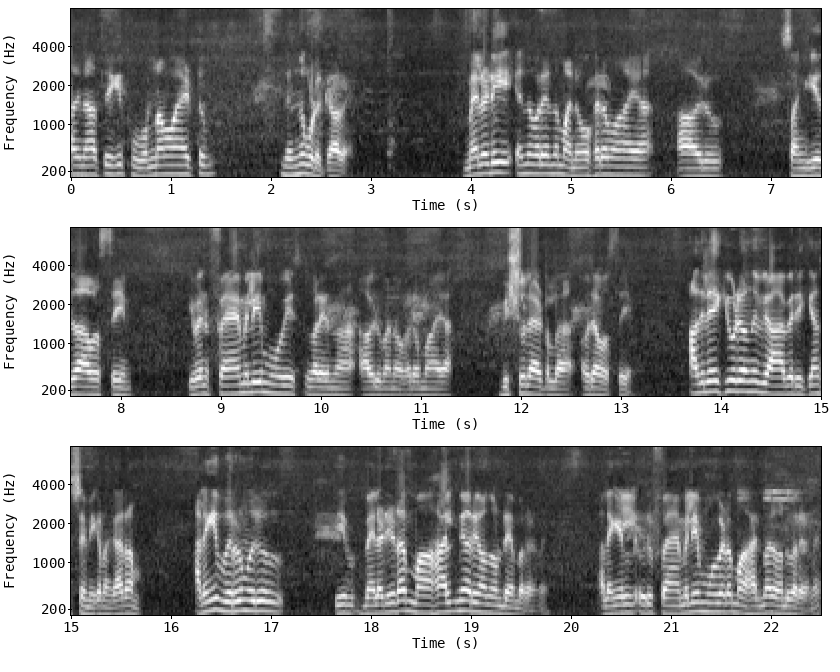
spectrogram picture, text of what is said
അതിനകത്തേക്ക് പൂർണമായിട്ടും നിന്ന് കൊടുക്കാതെ മെലഡി എന്ന് പറയുന്ന മനോഹരമായ ആ ഒരു സംഗീതാവസ്ഥയും ഈവൻ ഫാമിലി മൂവീസ് എന്ന് പറയുന്ന ആ ഒരു മനോഹരമായ വിഷ്വലായിട്ടുള്ള ഒരവസ്ഥയും അതിലേക്ക് കൂടെ ഒന്ന് വ്യാപരിക്കാൻ ശ്രമിക്കണം. കാരണം അല്ലെങ്കിൽ വെറും ഒരു ഈ മെലഡിയുടെ മാഹാത്മ്യം അറിയാവുന്നതുകൊണ്ട് ഞാൻ പറയുന്നത് അല്ലെങ്കിൽ ഒരു ഫാമിലി മൂവിയുടെ മഹാത്മ്യം അതുകൊണ്ട് പറയുന്നത്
